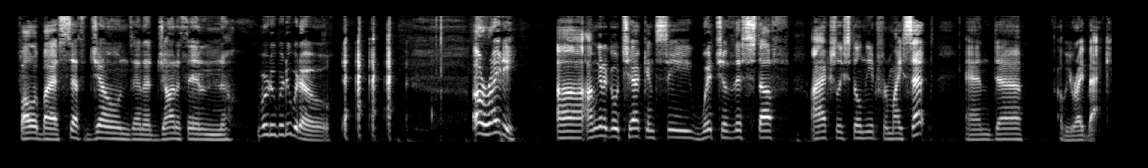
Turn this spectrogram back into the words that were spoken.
Followed by a Seth Jones and a Jonathan Huberdeau. Alrighty. Uh, I'm going to go check and see which of this stuff I actually still need for my set. And uh, I'll be right back.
